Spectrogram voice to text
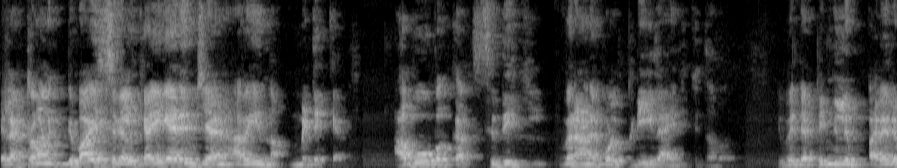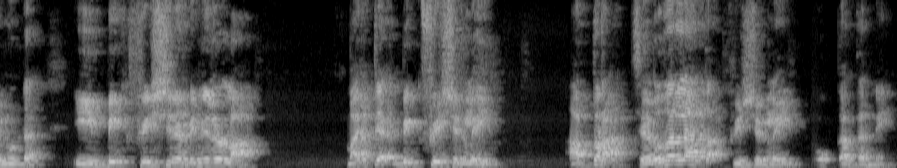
ഇലക്ട്രോണിക് ഡിവൈസുകൾ കൈകാര്യം ചെയ്യാൻ അറിയുന്ന മിടുക്കൻ. അബൂബക്കർ സിദ്ദിഖി ഇവനാണ് ഇപ്പോൾ പിടിയിലായിരിക്കുന്നത്. ഇവന്റെ പിന്നിലും പലരുമുണ്ട്. ഈ ബിഗ് ഫിഷിന് പിന്നിലുള്ള മറ്റ് ബിഗ് ഫിഷുകളെയും അത്ര ചെറുതല്ലാത്ത ഫിഷുകളെയും ഒക്കെ തന്നെ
